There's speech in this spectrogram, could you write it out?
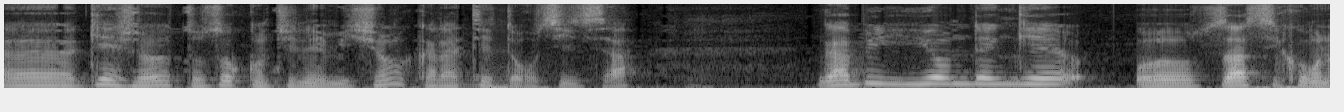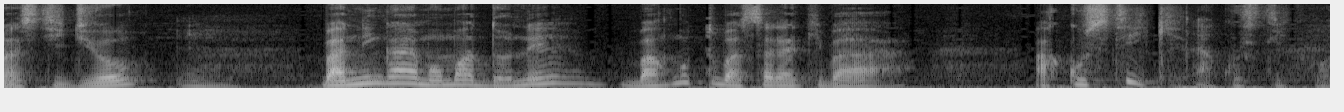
euh, gejo tozokontinue émission kala te tokosilisa ngabi yo ndenge oza sikoyo na studio baninga ya moment donné bango to basalaki ba acoustique. Acoustique ouais.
